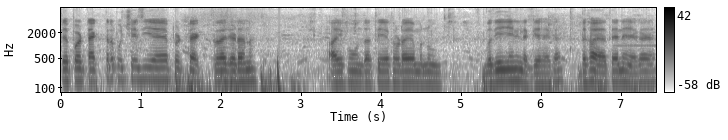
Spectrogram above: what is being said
ਤੇ ਪ੍ਰੋਟੈਕਟਰ ਪੁੱਛੇ ਸੀ ਇਹ ਪ੍ਰੋਟੈਕਟਰ ਆ ਜਿਹੜਾ ਨਾ ਆਈਫੋਨ ਦਾ, ਤੇ ਥੋੜਾ ਜਿਹਾ ਮੈਨੂੰ ਵਧੀਆ ਜਿਹਾ ਨਹੀਂ ਲੱਗਿਆ ਹੈਗਾ। ਦਿਖਾਇਆ ਤਾਂ ਇਹਨੇ ਹੈਗਾ ਆ।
